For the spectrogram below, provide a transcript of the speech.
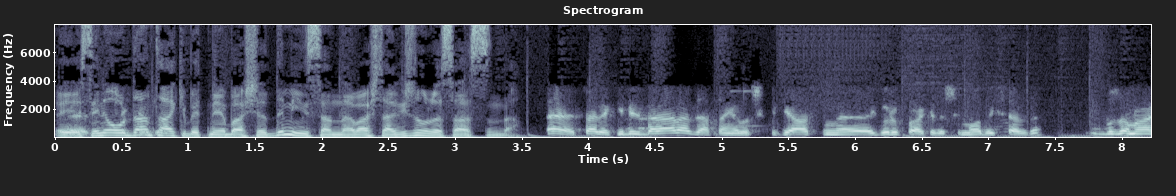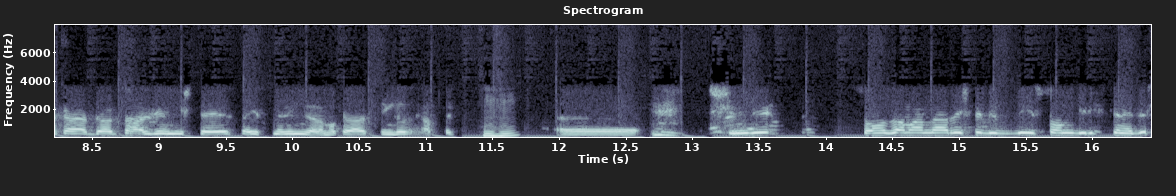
Ee, Evet, seni oradan takip etmeye başladı değil mi insanlar? Başlangıcın orası aslında. Evet tabii ki biz beraber zaten yola çıktık. Yasin e, grup arkadaşım Mod X'lerde. Bu zamana kadar 4 albüm işte sayısını bilmiyorum. O kadar single yaptık. Hı hı. Ee, şimdi son zamanlarda işte bir, bir son 1-2 senedir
